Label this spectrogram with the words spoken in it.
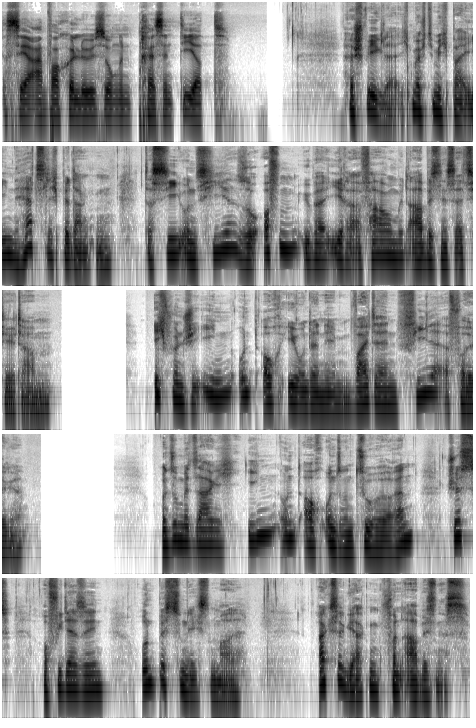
sehr einfache Lösungen präsentiert. Herr Schwegler, ich möchte mich bei Ihnen herzlich bedanken, dass Sie uns hier so offen über Ihre Erfahrung mit A-Business erzählt haben. Ich wünsche Ihnen und auch Ihr Unternehmen weiterhin viele Erfolge. Und somit sage ich Ihnen und auch unseren Zuhörern Tschüss, auf Wiedersehen und bis zum nächsten Mal. Axel Gerken von A-Business.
